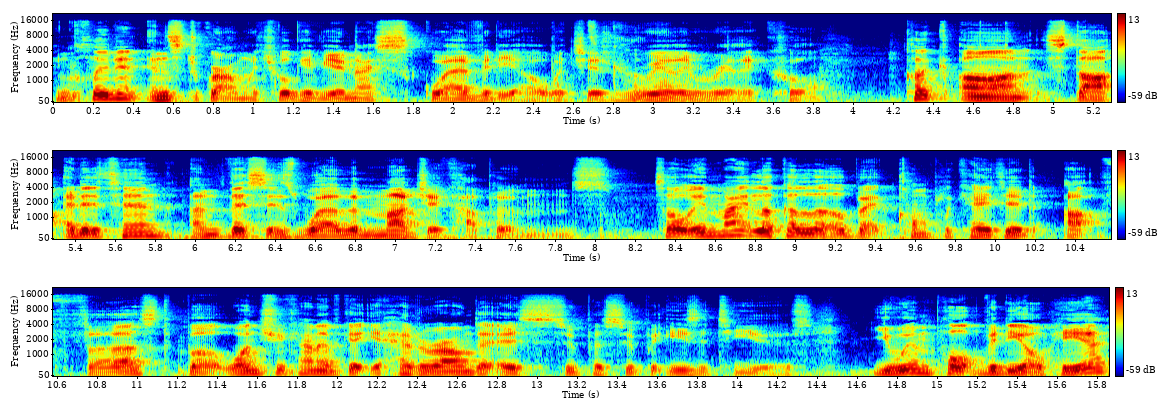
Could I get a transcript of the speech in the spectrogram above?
including Instagram, which will give you a nice square video, which is cool. really, really cool. Click on start editing and this is where the magic happens. So it might look a little bit complicated at first, but once you kind of get your head around it, it's super, super easy to use. You import video here.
